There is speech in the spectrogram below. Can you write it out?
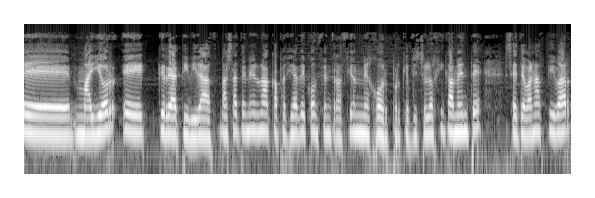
eh, mayor eh, creatividad, vas a tener una capacidad de concentración mejor, porque fisiológicamente se te van a activar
